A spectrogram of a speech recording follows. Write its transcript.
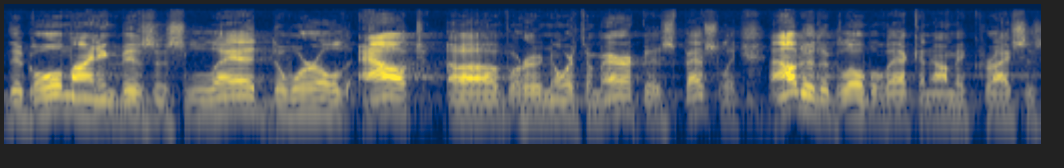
the gold mining business led the world out of, or North America especially, out of the global economic crisis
